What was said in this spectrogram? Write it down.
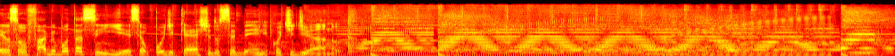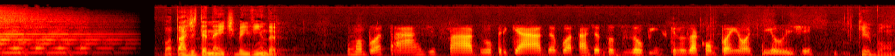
eu sou Fábio Botassin e esse é o podcast do CBN Cotidiano. Boa tarde, Tenente. Bem-vinda. Uma boa tarde, Fábio. Obrigada. Boa tarde a todos os ouvintes que nos acompanham aqui hoje. Que bom.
